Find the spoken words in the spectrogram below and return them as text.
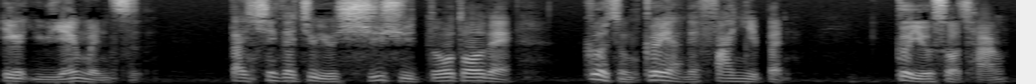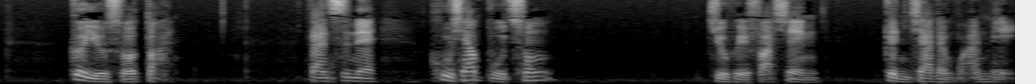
一个语言文字，但现在就有许许多多的各种各样的翻译本，各有所长，各有所短，但是呢，互相补充，就会发现更加的完美。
